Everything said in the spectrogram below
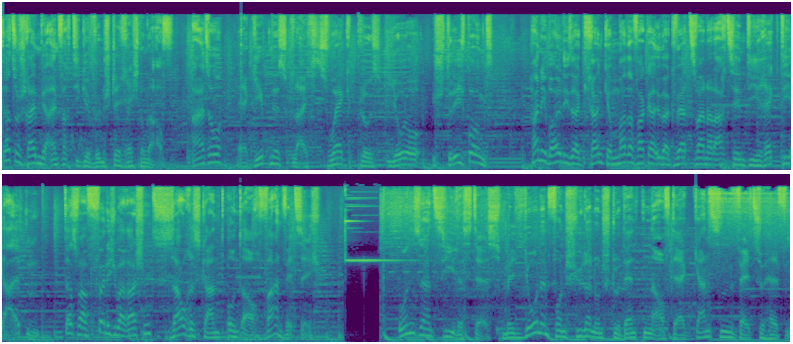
Dazu schreiben wir einfach die gewünschte Rechnung auf. Also Ergebnis gleich Swag plus YOLO Strichpunkt. Hannibal, dieser kranke Motherfucker, überquert 218 direkt die Alpen. Das war völlig überraschend, sauriskant und auch wahnwitzig. Unser Ziel ist es, Millionen von Schülern und Studenten auf der ganzen Welt zu helfen.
